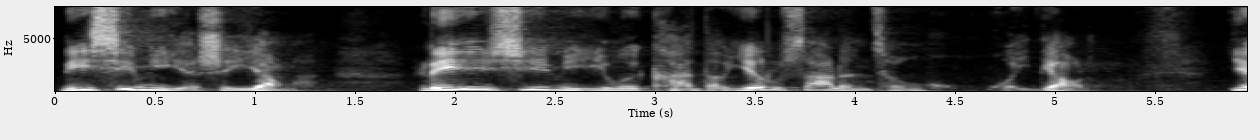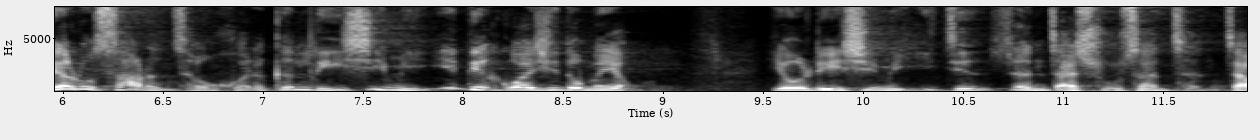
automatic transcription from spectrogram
尼西米也是一样嘛。尼西米因为看到耶路撒冷城毁掉了，耶路撒冷城毁了，跟尼西米一点关系都没有，因为尼西米已经人在苏山城，在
